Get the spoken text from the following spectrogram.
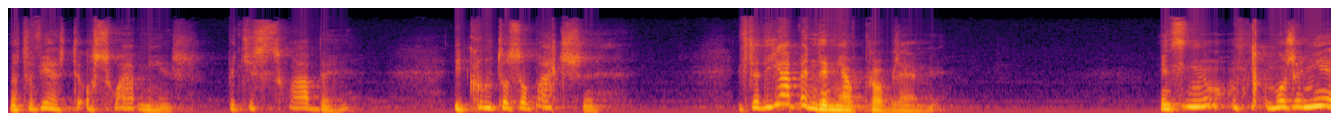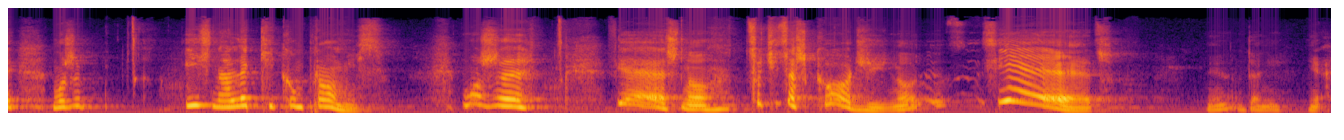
no to wiesz, ty osłabniesz, będziesz słaby i król to zobaczy. I wtedy ja będę miał problemy. Więc no, może nie, może idź na lekki kompromis. Może, wiesz, no, co ci zaszkodzi? No, zjedz. Nie? Dani, nie.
